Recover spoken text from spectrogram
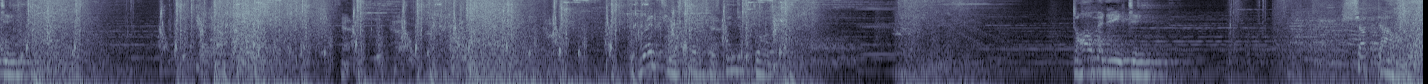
Dominating. Red team's turret has been destroyed. Dominating. Shut down.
